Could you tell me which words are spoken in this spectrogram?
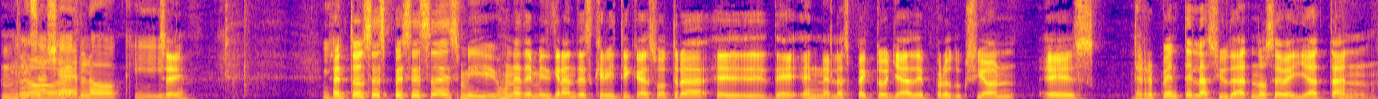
Él hizo Sherlock y... Sí. Entonces, pues esa es mi, una de mis grandes críticas. Otra eh, de, en el aspecto ya de producción es de repente la ciudad no se veía tan...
